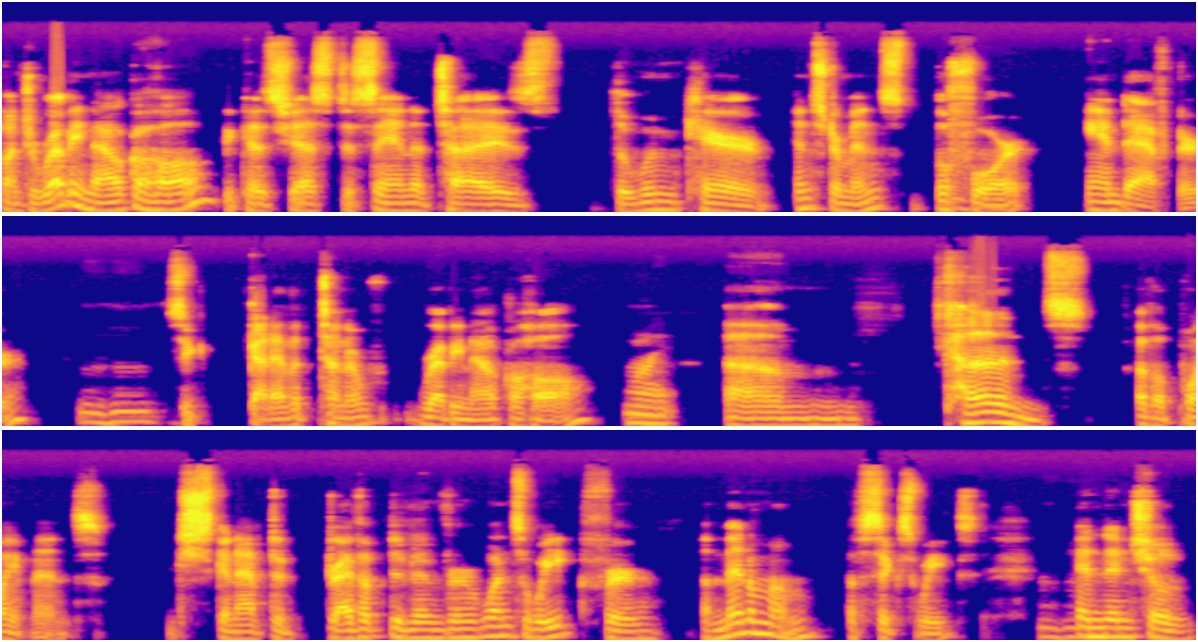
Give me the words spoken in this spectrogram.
bunch of rubbing alcohol because she has to sanitize the wound care instruments before and after. hmm So you got to have a ton of rubbing alcohol. Right. um, tons of appointments. She's going to have to drive up to Denver once a week for a minimum of six weeks. hmm And then she'll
